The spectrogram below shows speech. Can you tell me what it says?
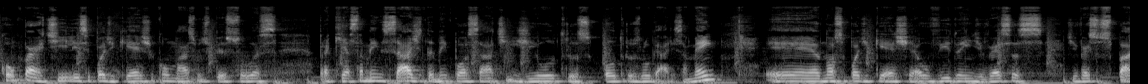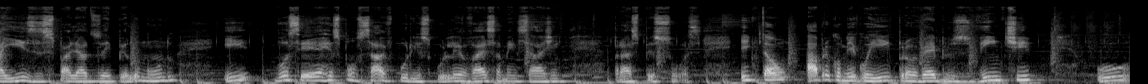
compartilhe esse podcast com o máximo de pessoas possível para que essa mensagem também possa atingir outros, outros lugares. Amém? É, nosso podcast é ouvido em diversas, diversos países espalhados aí pelo mundo e você é responsável por isso, por levar essa mensagem para as pessoas. Então, abra comigo aí Provérbios 20, o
